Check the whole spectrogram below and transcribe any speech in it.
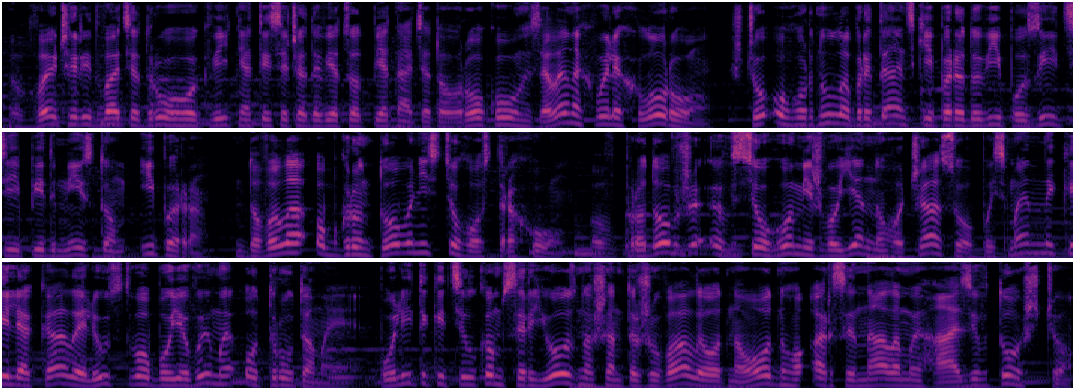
Ввечері 22 квітня 1915 року зелена хвиля хлору, що огорнула британські передові позиції під містом Іпер, довела обґрунтованість цього страху. Впродовж всього міжвоєнного часу письменники лякали людство бойовими отрутами. Політики цілком серйозно шантажували одне одного арсеналами газів тощо.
